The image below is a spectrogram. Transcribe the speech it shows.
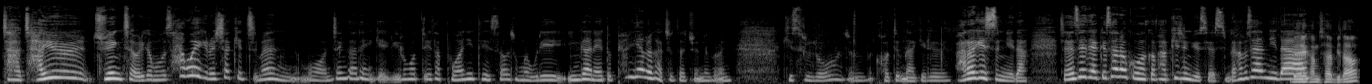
자, 자율주행차 우리가 뭐 사고 얘기로 시작했지만 뭐 언젠가는 이게 이런 것들이 다 보완이 돼서 정말 우리 인간의 또 편리함을 가져다 주는 그런 기술로 좀 거듭나기를 바라겠습니다. 자, 연세대학교 산업공학 정신과 박희준 교수였습니다. 감사합니다. 네, 감사합니다.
